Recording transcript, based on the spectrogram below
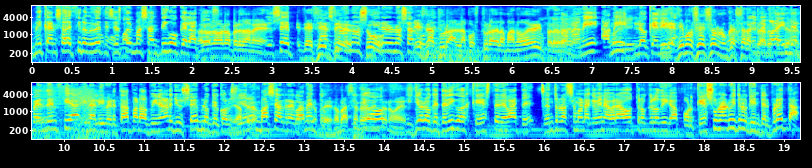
Me he cansado de decirlo mil veces, esto es más antiguo que la tos. No, no, no, perdóname. Josep, Decid, las manos tienen unos argumentos la postura de la mano de hoy, pero A mí, a mí lo que diga... Si decimos eso, nunca bueno, será yo claro. Tengo la independencia y la libertad para opinar, Josep, lo que considero en base al reglamento. Pero, pero, reglamento no es. Y yo lo que te digo es que este debate, dentro de la semana que viene habrá otro que lo diga, porque es un árbitro el que interpreta.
